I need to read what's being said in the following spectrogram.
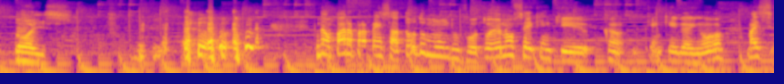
2. não, para pra pensar. Todo mundo votou. Eu não sei quem que, quem que ganhou, mas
